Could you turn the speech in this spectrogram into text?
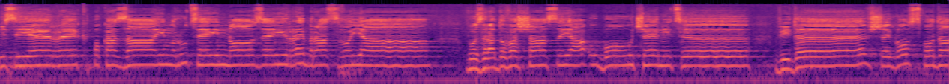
I sierek pokaza im ruce i noze i rebra svoja, возрадоваша се я убо ученице, видевше Господа.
